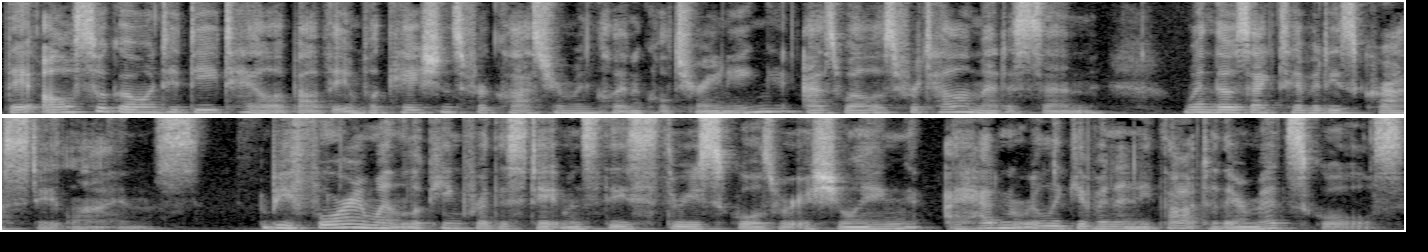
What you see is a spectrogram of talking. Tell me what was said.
They also go into detail about the implications for classroom and clinical training, as well as for telemedicine, when those activities cross state lines. Before I went looking for the statements these three schools were issuing, I hadn't really given any thought to their med schools.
